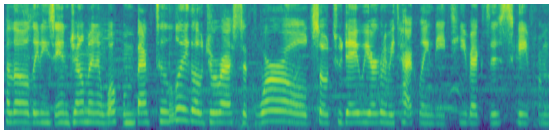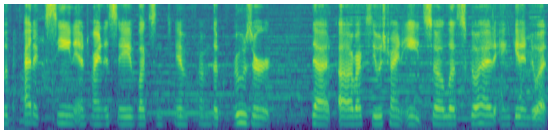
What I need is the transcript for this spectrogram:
Hello ladies and gentlemen and welcome back to LEGO Jurassic World! So today we are going to be tackling the T-Rex escape from the paddock scene and trying to save Lex and Tim from the cruiser that uh, Rexy was trying to eat. So let's go ahead and get into it.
